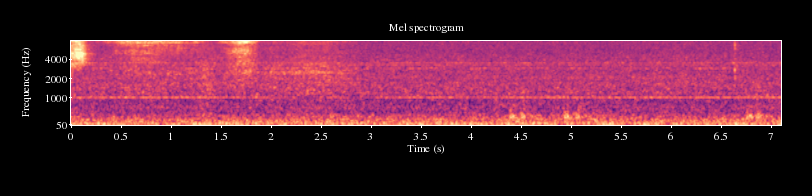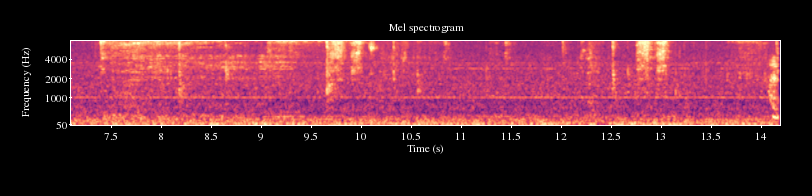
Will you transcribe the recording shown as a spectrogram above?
this. I need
